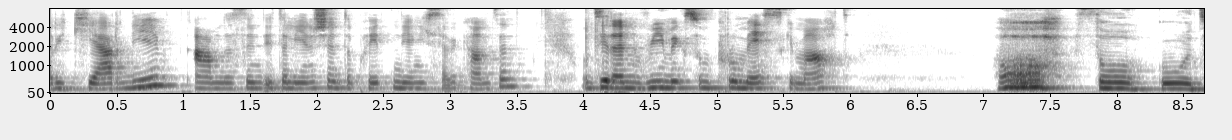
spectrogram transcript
Ricciardi. Ähm, das sind italienische Interpreten, die eigentlich sehr bekannt sind. Und sie hat einen Remix von Promesse gemacht. Oh, so gut.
